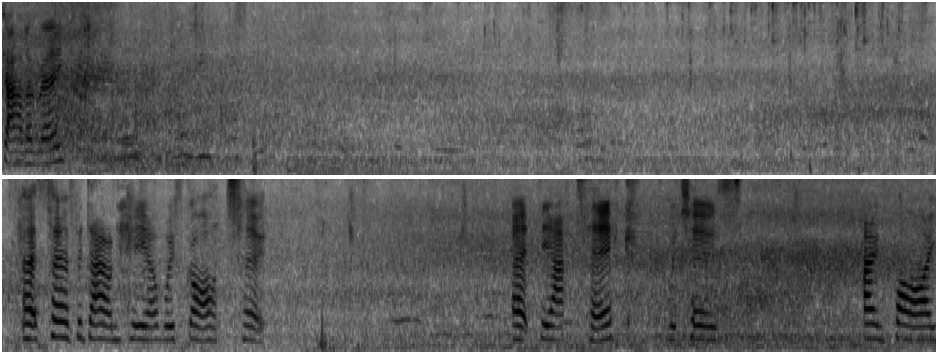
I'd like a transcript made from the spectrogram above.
Gallery Uh, further down here we've got uh, the attic which is owned by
